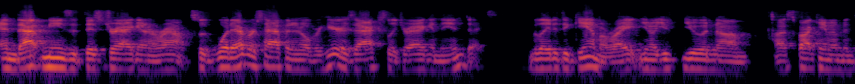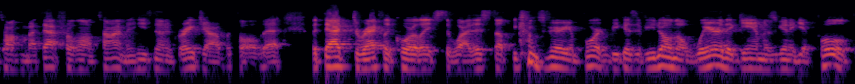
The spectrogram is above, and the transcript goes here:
And that means that this dragging around. So whatever's happening over here is actually dragging the index related to gamma, right? You know, you you and um, uh, Spot Gamma have been talking about that for a long time, and he's done a great job with all that. But that directly correlates to why this stuff becomes very important because if you don't know where the gamma is going to get pulled,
